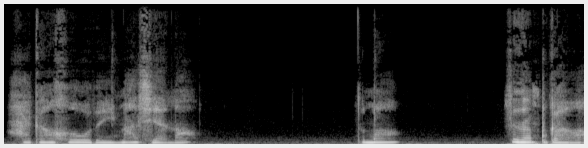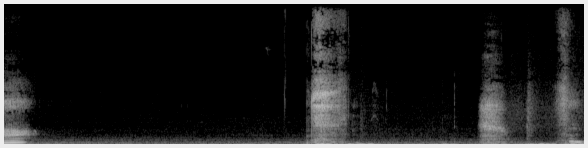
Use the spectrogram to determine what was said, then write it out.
还敢喝我的姨妈血呢？怎么，现在不敢了？哼，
